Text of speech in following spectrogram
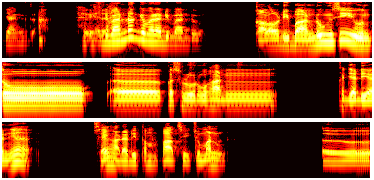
Jangan gitu. Ah, Di Bandung gimana di Bandung? Kalau di Bandung sih untuk eh, keseluruhan kejadiannya saya nggak ada di tempat sih, cuman eh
